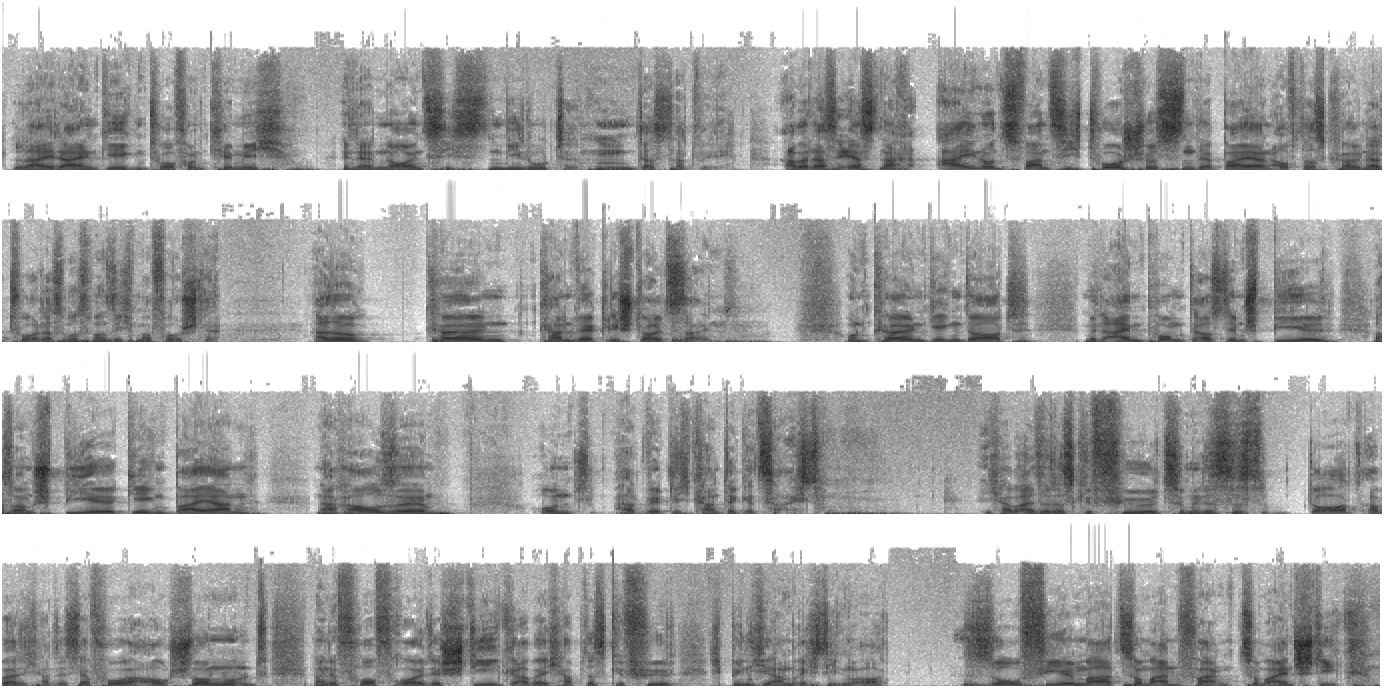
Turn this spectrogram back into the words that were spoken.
leider ein Gegentor von Kimmich in der 90. Minute. Hm, das tat weh. Aber das erst nach 21 Torschüssen der Bayern auf das Kölner Tor, das muss man sich mal vorstellen. Also Köln kann wirklich stolz sein. Und Köln ging dort mit einem Punkt aus dem Spiel, aus einem Spiel gegen Bayern nach Hause und hat wirklich Kante gezeigt. Ich habe also das Gefühl, zumindest dort, aber ich hatte es ja vorher auch schon und meine Vorfreude stieg, aber ich habe das Gefühl, ich bin hier am richtigen Ort. So viel mal zum Anfang, zum Einstieg.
